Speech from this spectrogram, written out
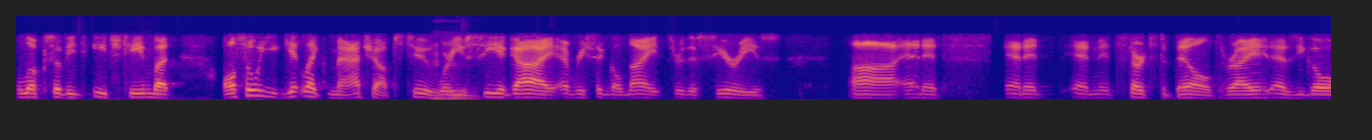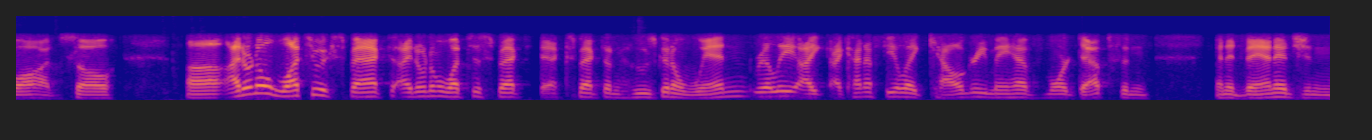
looks of each, each team, but also you get like matchups too, mm-hmm. where you mm-hmm. see a guy every single night through the series, uh, and it's and it and it starts to build right as you go on. So uh, I don't know what to expect. I don't know what to expect expect on who's going to win. Really, I I kind of feel like Calgary may have more depth and an advantage, and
